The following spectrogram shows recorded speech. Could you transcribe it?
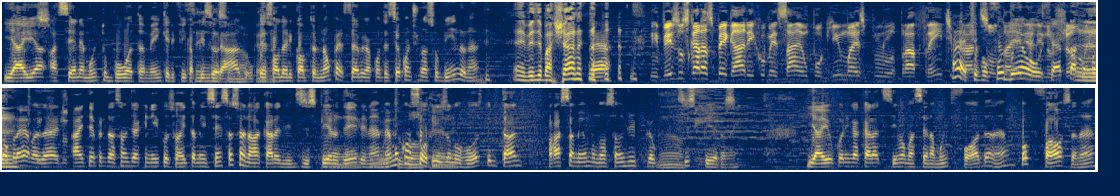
E aí a, a cena é muito boa também, que ele fica pendurado. O cara. pessoal do helicóptero não percebe o que aconteceu, continua subindo, né? É, em vez de baixar, né? É. Em vez dos caras pegarem e começar um pouquinho mais pro, pra frente, É, pra tipo, fudeu, ele ali o chefe tá com É. problemas, né? A interpretação de Jack Nicholson aí também sensacional, a cara de desespero Caraca, dele, né? Mesmo com um sorriso cara. no rosto, ele tá passa mesmo noção de Não, desespero, né? E aí o Coringa cara de cima, uma cena muito foda, né? Um pouco falsa, né?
